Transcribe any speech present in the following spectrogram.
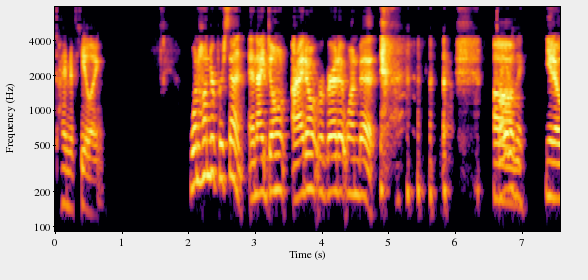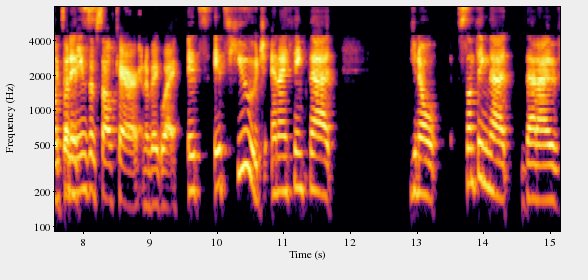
kind of healing. 100% and i don't i don't regret it one bit Um, Totally. you know it's but a means of self care in a big way. it's it's huge and i think that you know something that that i've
